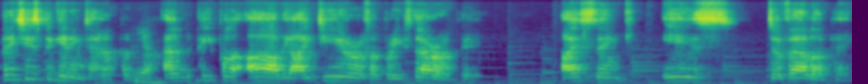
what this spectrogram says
but it is beginning to happen yeah, and people are the idea of a brief therapy i think is developing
